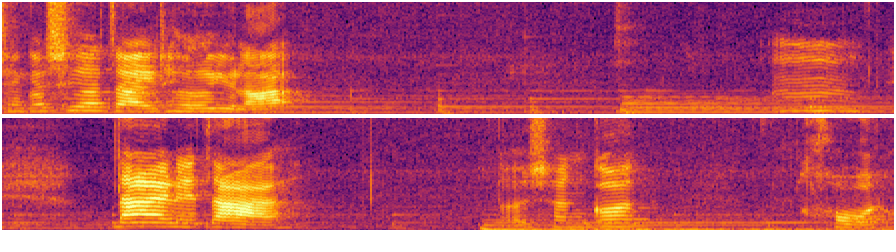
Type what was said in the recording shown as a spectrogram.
ฉันก็เชื่อใจเธออยู่ละ อืม ได้เลยจ้ะแล้วฉันก็ขอโท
